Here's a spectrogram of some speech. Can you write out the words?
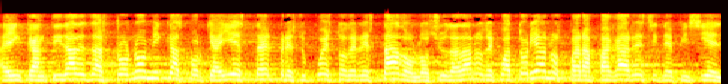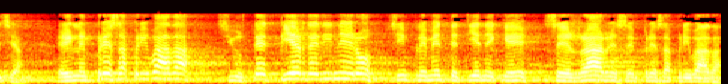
en cantidades astronómicas porque ahí está el presupuesto del Estado, los ciudadanos ecuatorianos para pagar esa ineficiencia. En la empresa privada, si usted pierde dinero, simplemente tiene que cerrar esa empresa privada.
